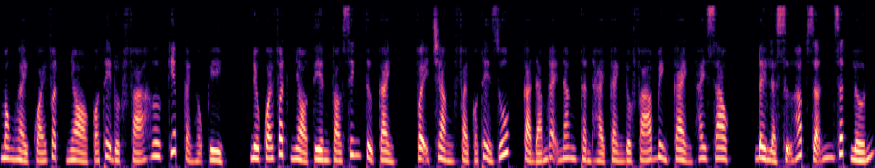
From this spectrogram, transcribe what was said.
mong ngày quái vật nhỏ có thể đột phá hư kiếp cảnh hậu kỳ. Nếu quái vật nhỏ tiến vào sinh tử cảnh, vậy chẳng phải có thể giúp cả đám đại năng thần hải cảnh đột phá bình cảnh hay sao? Đây là sự hấp dẫn rất lớn,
